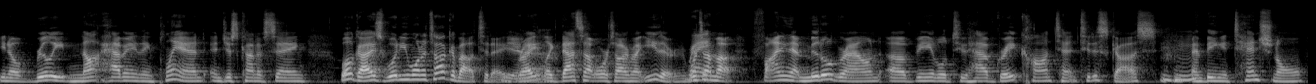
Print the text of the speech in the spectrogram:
you know, really not having anything planned and just kind of saying, well, guys, what do you want to talk about today? Yeah. Right? Like that's not what we're talking about either. We're Right. talking about finding that middle ground of being able to have great content to discuss Mm-hmm. and being intentional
